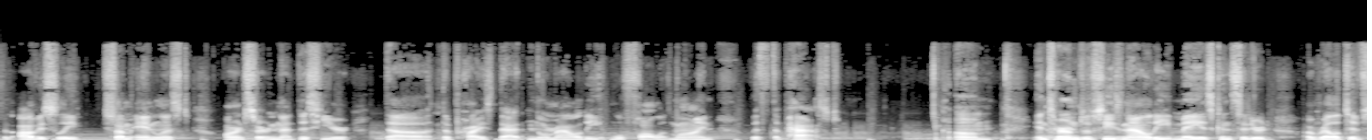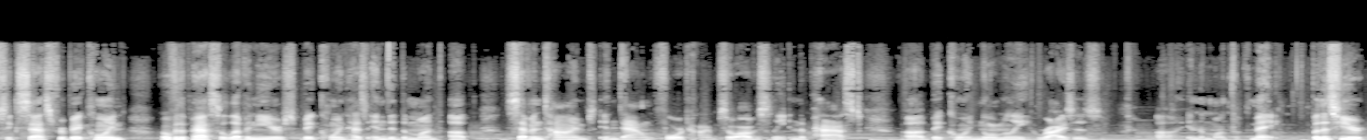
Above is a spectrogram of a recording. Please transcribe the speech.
but obviously some analysts aren't certain that this year the the price that normality will fall in line with the past. Um, in terms of seasonality, May is considered a relative success for Bitcoin. Over the past 11 years, Bitcoin has ended the month up seven times and down four times. So, obviously, in the past, uh, Bitcoin normally rises uh, in the month of May. But this year,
